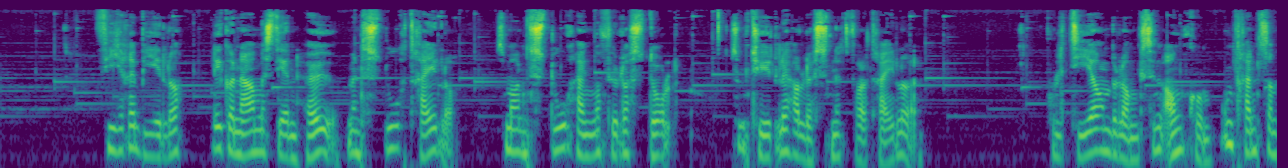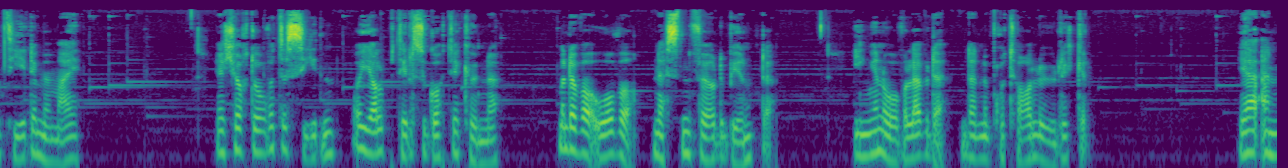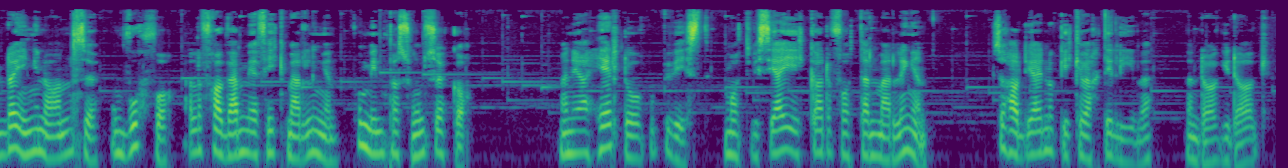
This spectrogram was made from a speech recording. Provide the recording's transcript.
Fire biler ligger nærmest i en haug med en stor trailer som har en stor henger full av stål, som tydelig har løsnet fra traileren. Politiet og ambulansen ankom omtrent samtidig med meg. Jeg kjørte over til siden og hjalp til så godt jeg kunne, men det var over nesten før det begynte. Ingen overlevde denne brutale ulykken. Jeg har enda ingen anelse om hvorfor eller fra hvem jeg fikk meldingen på min personsøker, men jeg er helt overbevist om at hvis jeg ikke hadde fått den meldingen, så hadde jeg nok ikke vært i live den dag i dag.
